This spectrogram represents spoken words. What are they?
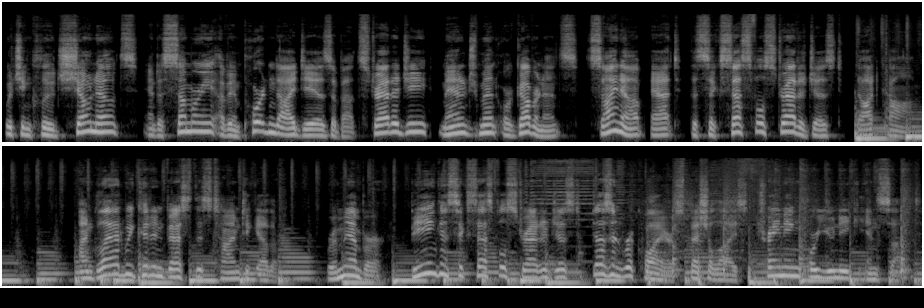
which includes show notes and a summary of important ideas about strategy, management, or governance, sign up at thesuccessfulstrategist.com. I'm glad we could invest this time together. Remember, being a successful strategist doesn't require specialized training or unique insight,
